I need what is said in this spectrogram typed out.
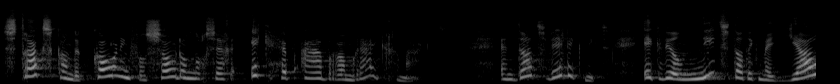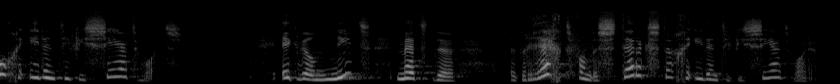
straks kan de koning van Sodom nog zeggen, ik heb Abraham rijk gemaakt. En dat wil ik niet. Ik wil niet dat ik met jou geïdentificeerd word. Ik wil niet met de, het recht van de sterkste geïdentificeerd worden.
